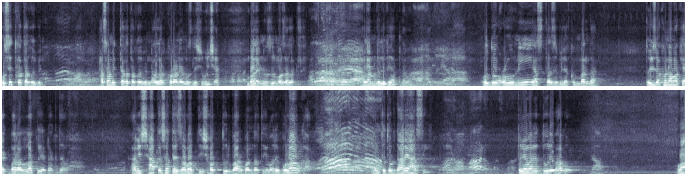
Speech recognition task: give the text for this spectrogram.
উচিত কথা কইবেন। হাসা মিথ্যা কথা কইবেন না আল্লাহর কোরআনের মজলিসে বইসা। বলেন হুজুর মজা লাগছে। আলহামদুলিল্লাহ আপনার। উদুনি আস্তাজিবিলাকুম বান্দা তুই যখন আমাকে একবার আল্লাহ কইয়া ডাক দাও আমি সাথে সাথে জবাব দিই সত্তর বার বান্দা তুই আমারে বোলাও কা? আমি তো তোর ধারে আসি তুমি আমারে দূরে ভাবো। ওয়া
